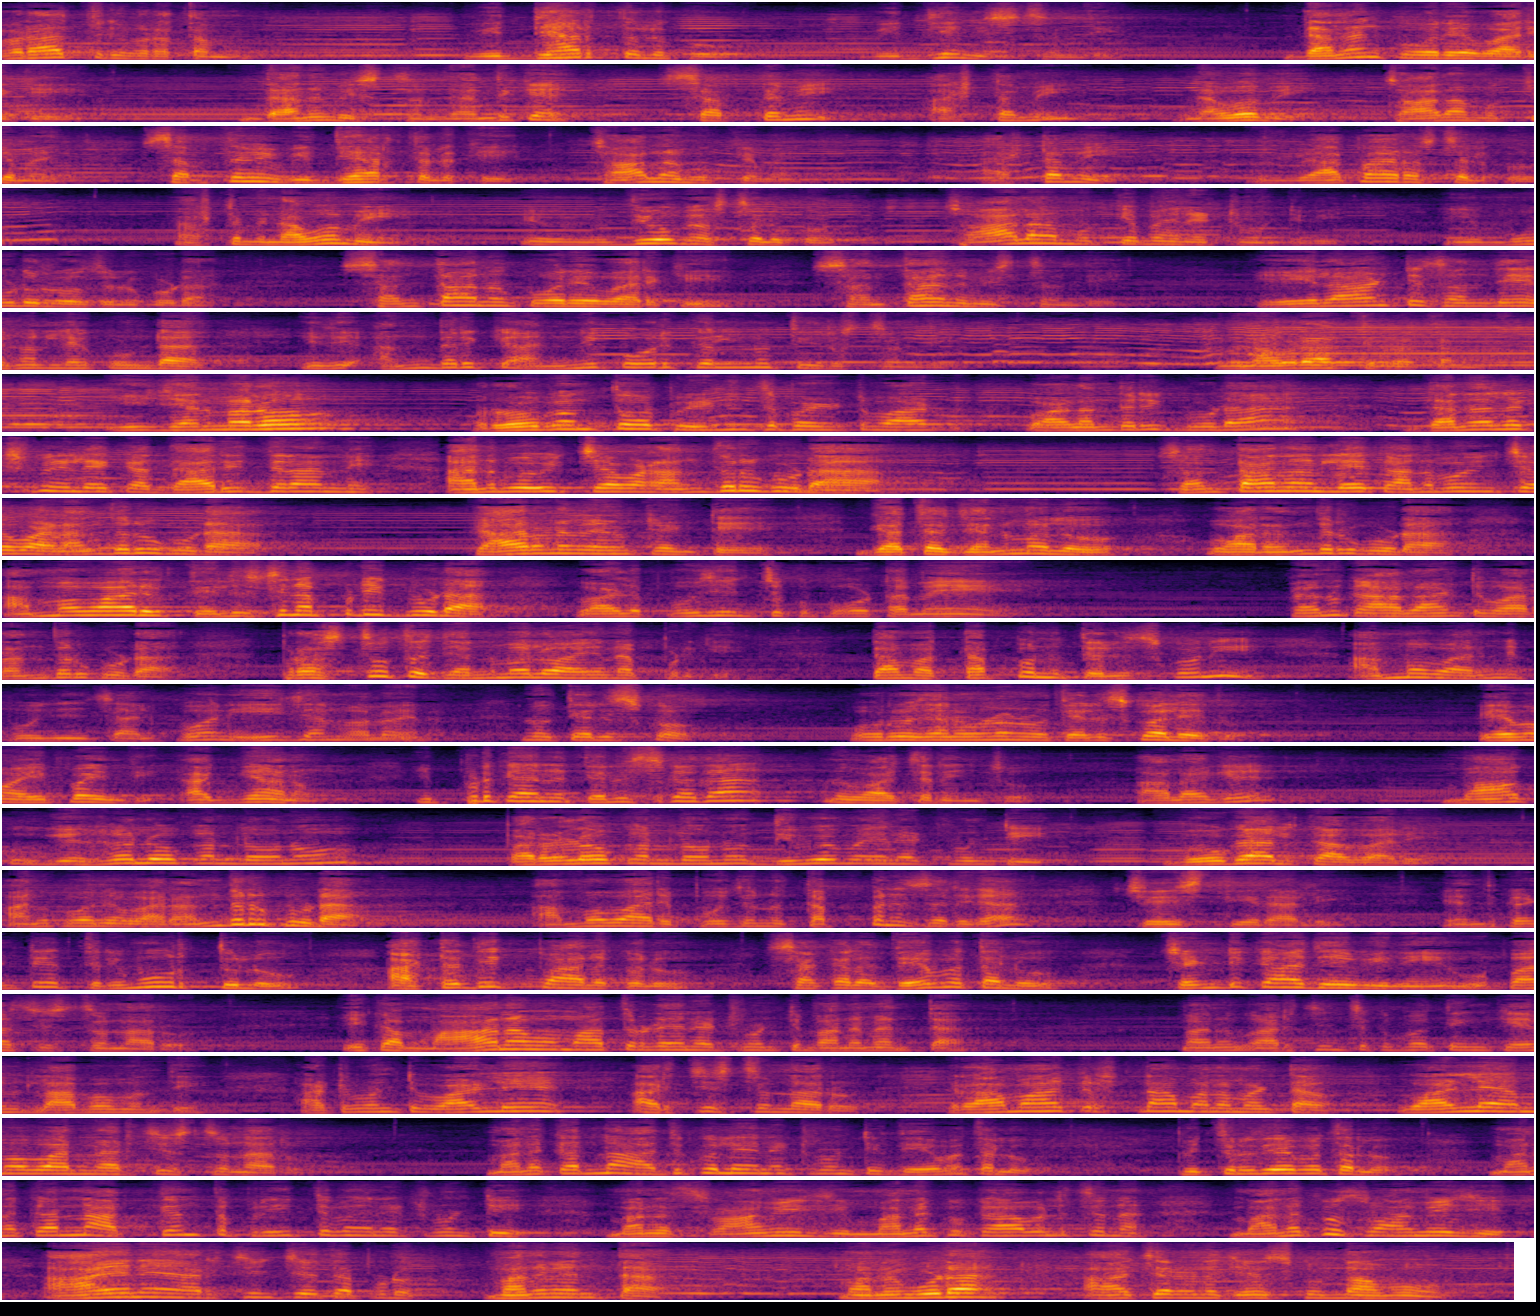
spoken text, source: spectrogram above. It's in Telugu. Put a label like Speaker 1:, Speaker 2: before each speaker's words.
Speaker 1: నవరాత్రి వ్రతం విద్యార్థులకు విద్యనిస్తుంది. ధనం కోరే వారికి ధనం ఇస్తుంది అందుకే సప్తమి అష్టమి నవమి చాలా ముఖ్యమైనది. సప్తమి విద్యార్థులకి చాలా ముఖ్యమైనది. అష్టమి వ్యాపారస్తులకు అష్టమి నవమి ఈ ఉద్యోగస్తులకు చాలా ముఖ్యమైనటువంటివి. ఈ మూడు రోజులు కూడా సంతానం కోరే వారికి సంతానం ఇస్తుంది ఎలాంటి సందేహం లేకుండా ఇది అందరికీ అన్ని కోరికలను తీరుస్తుంది. నవరాత్రి వ్రతం. ఈ జన్మలో రోగంతో పీడించబడిన వాళ్ళందరికీ కూడా ధనలక్ష్మి లేక దారిద్రాన్ని అనుభవించే వాళ్ళందరూ కూడా సంతానం లేక అనుభవించే వాళ్ళందరూ కూడా కారణం ఏమిటంటే గత జన్మలో వారందరూ కూడా అమ్మవారు తెలిసినప్పటికి కూడా వాళ్ళు పూజించకపోవటమే. కనుక అలాంటి వారందరూ కూడా ప్రస్తుత జన్మలో అయినప్పటికీ తమ తప్పును తెలుసుకొని అమ్మవారిని పూజించాలి. పోని ఈ జన్మలో అయినా నువ్వు తెలుసుకో. పూర్వజనంలో నువ్వు తెలుసుకోలేదు. ఏమో అయిపోయింది అజ్ఞానం. ఇప్పటికైనా తెలుసు కదా నువ్వు ఆచరించు. అలాగే మాకు ఇహలోకంలోనూ పరలోకంలోనూ దివ్యమైనటువంటి భోగాలు కావాలి. అనుకునే వారందరూ కూడా అమ్మవారి పూజను తప్పనిసరిగా చేసి తీరాలి. ఎందుకంటే త్రిమూర్తులు అష్టదిక్పాలకులు సకల దేవతలు చండికాదేవిని ఉపాసిస్తున్నారు. ఇక మానవ మాత్రుడైనటువంటి మనమెంత? మనం అర్చించకపోతే ఇంకేం లాభం ఉంది? అటువంటి వాళ్ళే అర్చిస్తున్నారు. రామకృష్ణ మనం అంటాం వాళ్ళే అమ్మవారిని అర్చిస్తున్నారు. మనకన్నా అధికులైనటువంటి దేవతలు పితృదేవతలు మనకన్నా అత్యంత ప్రీతిమైనటువంటి మన స్వామీజీ మనకు కావలసిన మనకు స్వామీజీ ఆయనే అర్చించేటప్పుడు మనమెంత? మనం కూడా ఆచరణ చేసుకుందాము.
